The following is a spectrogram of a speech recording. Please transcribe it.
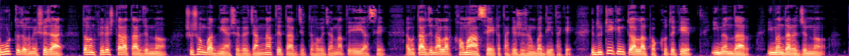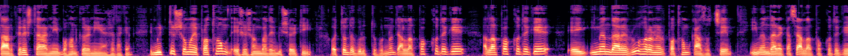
মুহূর্ত যখন এসে যায়, তখন ফেরেস তারা তার জন্য সুসংবাদ নিয়ে আসে জান্নাতে তার যেতে হবে, জান্নাতে এই আছে এবং তার জন্য আল্লাহর ক্ষমা আছে, এটা তাকে সুসংবাদ দিয়ে থাকে। এই দুটি কিন্তু আল্লাহর পক্ষ থেকে ইমানদার, ইমানদারের জন্য তার ফেরেস তারা নিয়ে বহন করে নিয়ে আসে থাকেন। মৃত্যুর সময় প্রথম এই সুসংবাদের বিষয়টি অত্যন্ত গুরুত্বপূর্ণ যে আল্লাহর পক্ষ থেকে, আল্লাহর পক্ষ থেকে এই ইমানদারের রুহরণের প্রথম কাজ হচ্ছে ইমানদারের কাছে আল্লাহর পক্ষ থেকে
